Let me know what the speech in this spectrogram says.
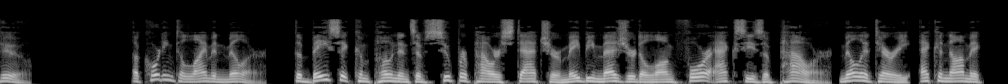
II. According to Lyman Miller, the basic components of superpower stature may be measured along four axes of power, military, economic,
